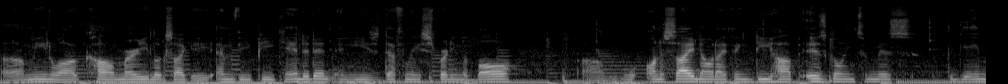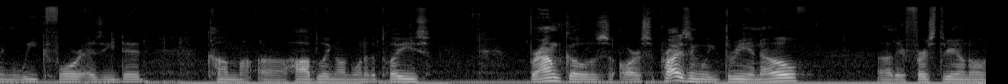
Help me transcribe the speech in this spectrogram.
Uh, meanwhile, Kyler Murray looks like a MVP candidate, and he's definitely spreading the ball. Um, on a side note, I think D Hop is going to miss the game in Week Four, as he did come uh, hobbling on one of the plays. Broncos are surprisingly 3 and 0. Uh, their first 3 0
